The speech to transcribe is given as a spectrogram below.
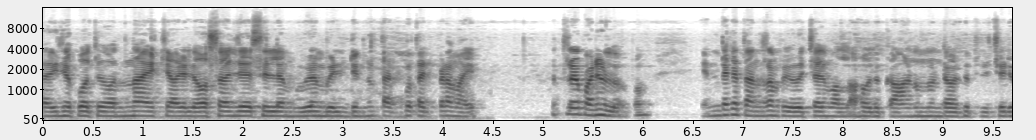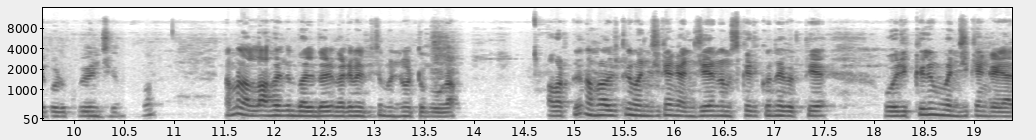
കഴിഞ്ഞപ്പോൾ ഒന്നായിട്ട് അവർ ലോസ് ആഞ്ചലസിലെ മുഴുവൻ ബിൽഡിങ്ങും തകർപ്പ് തരിപ്പണമായി. എത്ര പണിയുള്ളൂ. അപ്പം എന്തൊക്കെ തന്ത്രം പ്രയോഗിച്ചാലും അള്ളാഹു അത് കാണുന്നുണ്ട്. അവർക്ക് തിരിച്ചടി കൊടുക്കുകയും ചെയ്യും. അപ്പം നമ്മൾ അള്ളാഹുവിനെ ബലമേൽപ്പിച്ച് മുന്നോട്ട് പോവുക അവർക്ക് നമ്മൾ ഒരിക്കലും വഞ്ചിക്കാൻ കഞ്ചിയെ നമസ്കരിക്കുന്ന വ്യക്തിയെ ഒരിക്കലും വഞ്ചിക്കാൻ കഴിയാ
